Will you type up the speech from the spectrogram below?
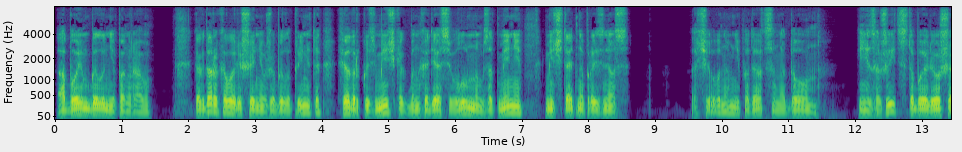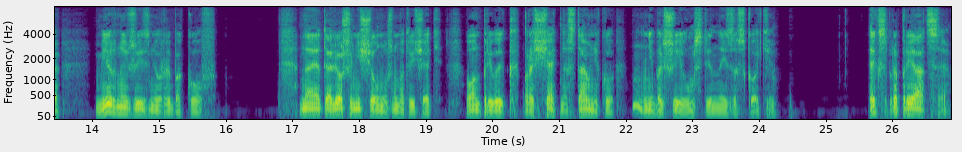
обоим было не по нраву. Когда роковое решение уже было принято, Федор Кузьмич, как бы находясь в лунном затмении, мечтательно произнес, — А чего бы нам не податься на Дон и не зажить с тобой, Алеша, мирной жизнью рыбаков? На это Алеша не счел нужным отвечать. Он привык прощать наставнику небольшие умственные заскоки. Экспроприация.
